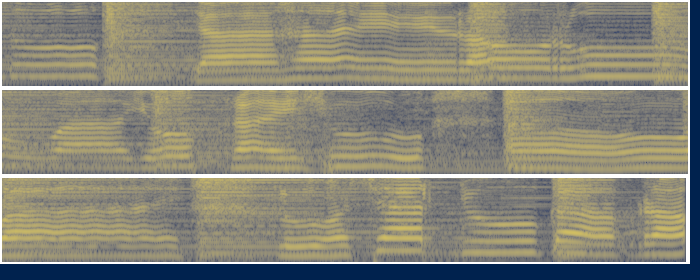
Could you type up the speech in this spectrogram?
สู้ อย่าให้เรารู้ว่ายกใครชูเอาไว้ กลัวแชทอยู่กับเรา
